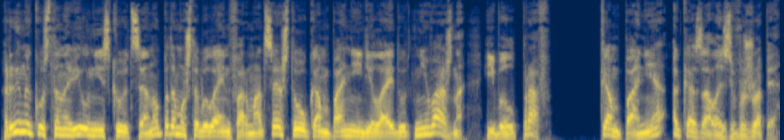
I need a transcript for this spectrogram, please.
Рынок установил низкую цену, потому что была информация, что у компании дела идут неважно, и был прав. Компания оказалась в жопе.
